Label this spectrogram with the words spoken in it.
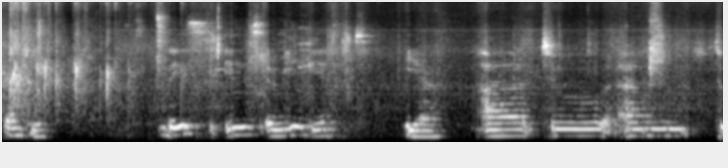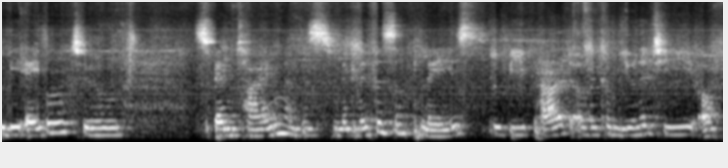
Thank you. This is a real gift here uh, to um, to be able to spend time in this magnificent place, to be part of a community of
